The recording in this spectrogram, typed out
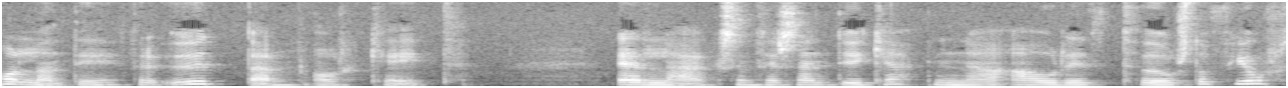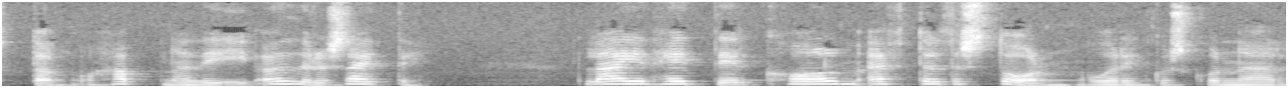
Hollandi fyrir utan Orcade er lag sem þeir sendu í keppnina árið 2014 og hafnaði í öðru sæti. Lagið heitir Calm After the Storm og er einhvers konar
